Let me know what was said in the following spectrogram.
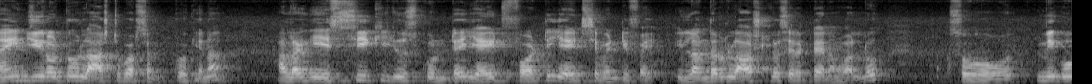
nine zero two last person ఓకేనా? అలాగే ఎస్సీకి చూసుకుంటే eight forty eight seventy five. వీళ్ళందరూ లాస్ట్లో సెలెక్ట్ అయిన వాళ్ళు. సో మీకు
